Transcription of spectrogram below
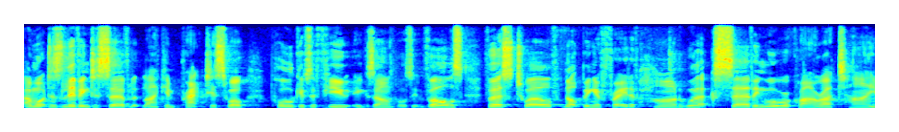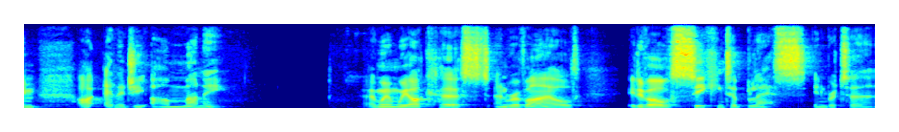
And what does living to serve look like in practice? Well, Paul gives a few examples. It involves, verse 12, not being afraid of hard work. Serving will require our time, our energy, our money. And when we are cursed and reviled, it involves seeking to bless in return.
